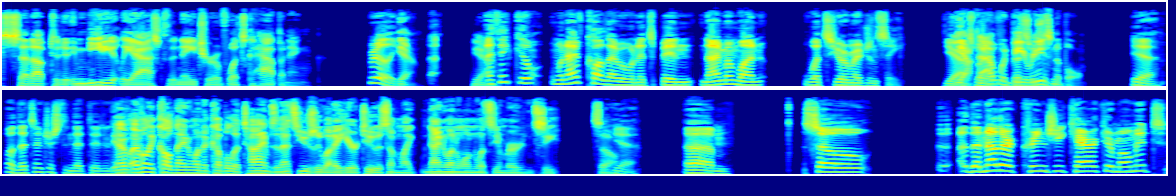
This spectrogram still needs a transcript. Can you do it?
set up to immediately ask the nature of what's happening. Really? Yeah. Uh, Yeah. I think uh, when I've called everyone, it's been nine one one. What's your emergency? Yeah, Yeah, that that's- would be that's reasonable. Yeah. Oh, that's interesting. That they didn't. Yeah, have I've, I've that. only called 911 a couple of times, and that's usually what I hear too. Is I'm like 911, what's the emergency? So Yeah. Um. So, another cringy character moment:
